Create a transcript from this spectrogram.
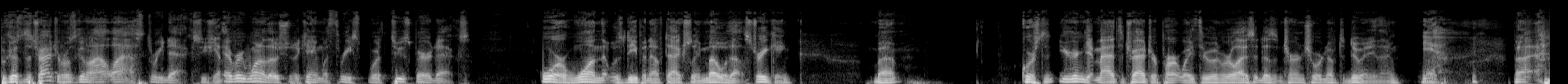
because the tractor was going to outlast three decks. You should, Yep. Every one of those should have came with three with two spare decks, or one that was deep enough to actually mow without streaking. But course, the, you're going to get mad at the tractor partway through and realize it doesn't turn short enough to do anything. Yeah. But I,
